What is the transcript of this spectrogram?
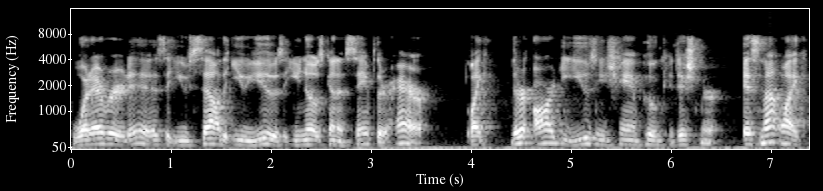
whatever it is that you sell that you use that you know is going to save their hair. Like they're already using shampoo and conditioner. It's not like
